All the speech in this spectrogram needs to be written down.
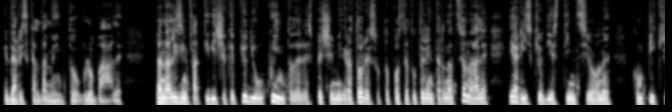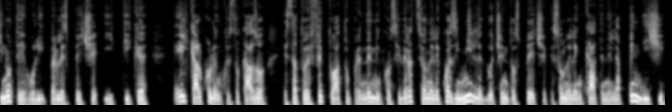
e dal riscaldamento globale. L'analisi infatti dice che più di un quinto delle specie migratorie sottoposte a tutela internazionale è a rischio di estinzione, con picchi notevoli per le specie ittiche e il calcolo in questo caso è stato effettuato prendendo in considerazione le quasi 1200 specie che sono elencate nelle appendici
